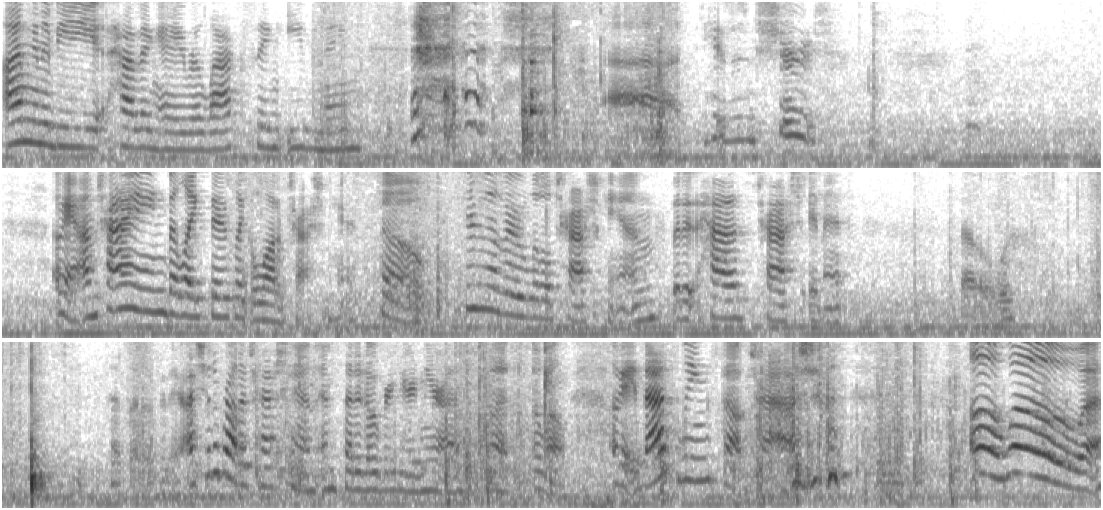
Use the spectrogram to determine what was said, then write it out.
I'm gonna be having a relaxing evening. uh, here's a shirt. Okay, I'm trying, but like there's like a lot of trash in here. So here's another little trash can, but it has trash in it. So set that over there. I should have brought a trash can and set it over here near us, but oh well. Okay, that's Wingstop trash. oh, whoa.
